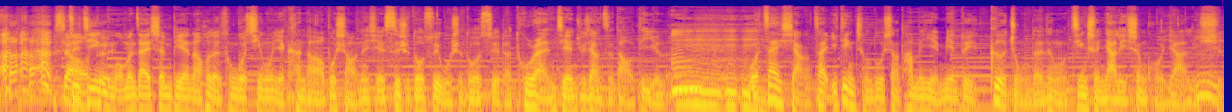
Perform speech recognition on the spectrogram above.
最近我们在身边呢，或者通过新闻也看到不少那些四十多岁、五十多岁的，突然间就这样子倒地了。嗯嗯嗯，我在想，在一定程度上，他们也面对各种的那种精神压力、生活压力。是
